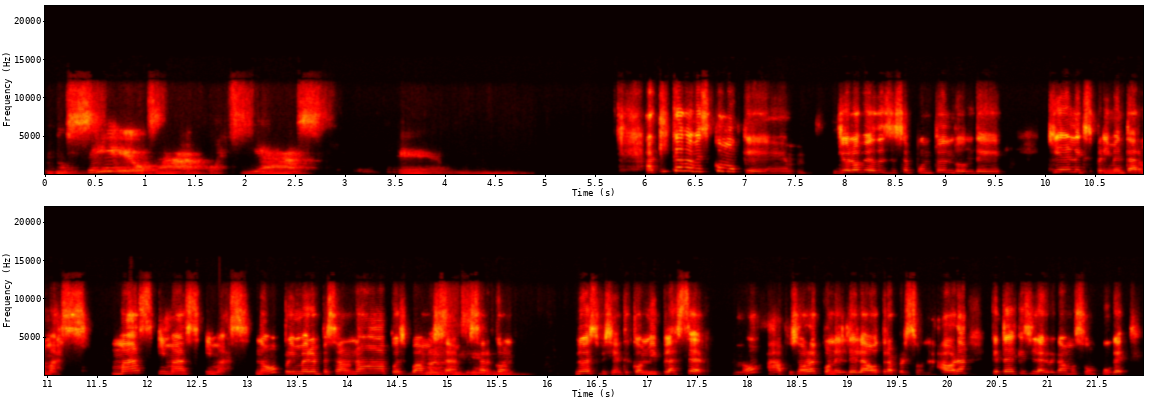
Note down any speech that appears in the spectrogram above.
no sé, o sea, orgías. Em, Aquí cada vez como que yo lo veo desde ese punto en donde quieren experimentar más, más y más y más, ¿no? Primero empezaron, ah, pues vamos a empezar con, no es suficiente, con mi placer, ¿no? Ah, pues ahora con el de la otra persona. Ahora, ¿qué tal que si le agregamos un juguete?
